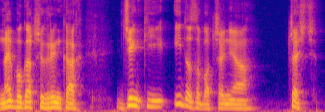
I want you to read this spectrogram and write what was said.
najbogatszych rynkach. Dzięki i do zobaczenia. Cześć!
